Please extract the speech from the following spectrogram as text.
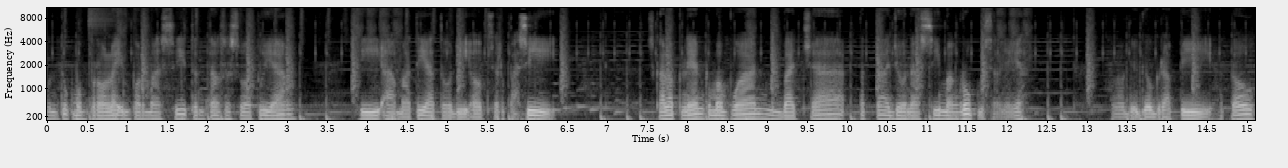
untuk memperoleh informasi tentang sesuatu yang diamati atau diobservasi. Skala penilaian kemampuan membaca peta zonasi mangrove misalnya ya kalau di geografi atau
